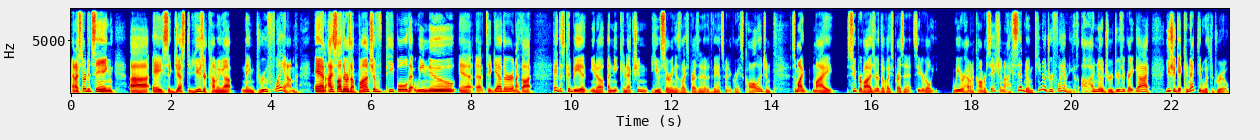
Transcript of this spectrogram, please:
and I started seeing uh, a suggested user coming up named Drew Flamm, and I saw there was a bunch of people that we knew uh, uh together, and I thought. Hey, this could be a you know a neat connection. He was serving as vice president of advancement at Grace College, and so my my supervisor, the vice president at Cedarville, we were having a conversation. I said to him, "Do you know Drew Flamm?" And he goes, "Oh, I know Drew. Drew's a great guy. You should get connected with Drew."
